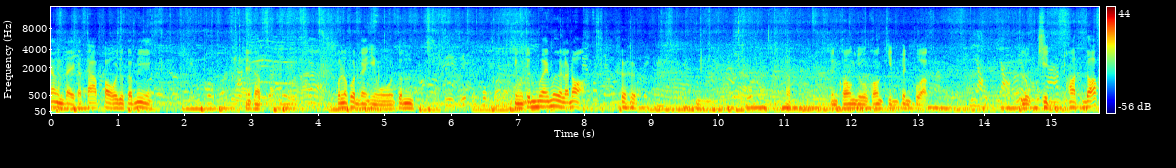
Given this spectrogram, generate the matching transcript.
นั่งได้กระตาเป่าอยู่กับมีนี่ครับ คนละคนก็หิวจนหิวจนเมื่อยมือแล้วเนาะครับเป็นของอยู่ของกินเป็นพวก ลูกชิ้นฮอทด็อก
